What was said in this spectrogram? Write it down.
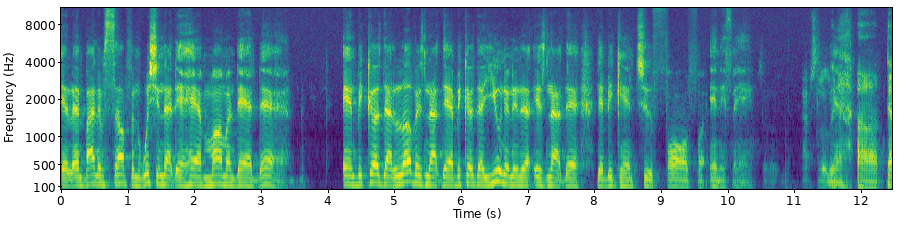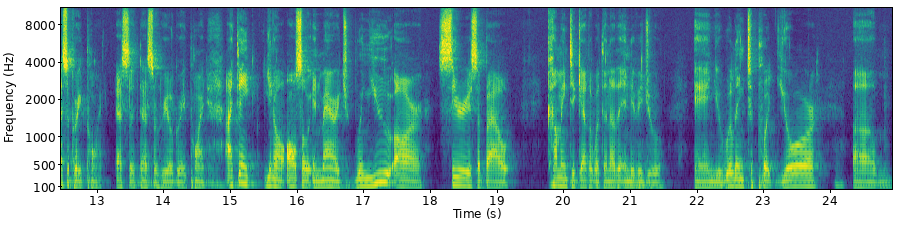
and and by themselves and wishing that they have mom and dad there and because that love is not there, because that union is not there, they begin to fall for anything. Absolutely. Yeah. Uh, that's a great point. That's a that's a real great point. I think you know also in marriage when you are serious about coming together with another individual and you're willing to put your um,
